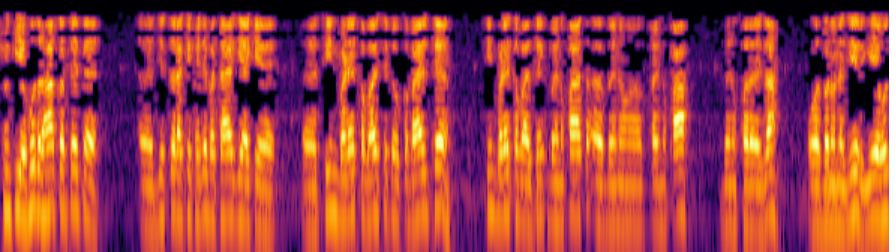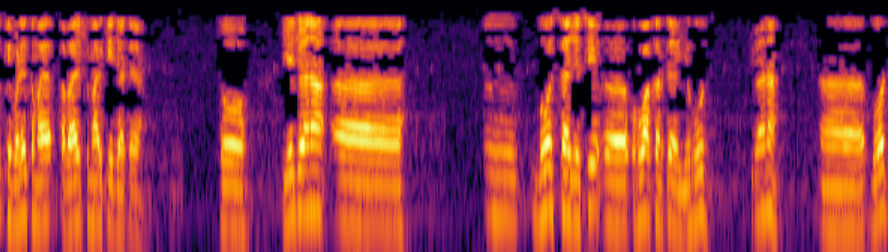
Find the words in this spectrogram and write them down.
چونکہ یہود رہا کرتے تھے جس طرح کے پہلے بتایا گیا کہ تین بڑے قبائل سے تو قبائل تھے، تین بڑے قبائل تھے، ایک بین قینقاع بین قریظہ اور بنو نذیر، یہ یہود کے بڑے قبائل شمار کیے جاتے ہیں۔ تو یہ جو ہے نا بہت سازشی ہوا کرتے ہیں۔ یہود جو ہے نا بہت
